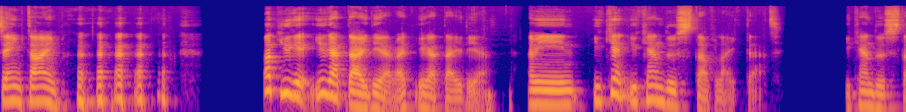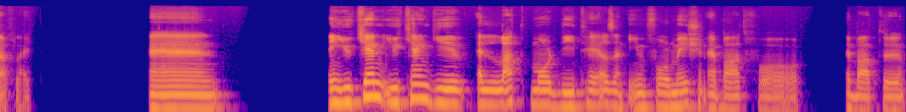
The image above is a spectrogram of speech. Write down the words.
same time. but you get you got the idea, right? You got the idea. I mean, you can you can do stuff like that. You can do stuff like that. and and you can you can give a lot more details and information about for about the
